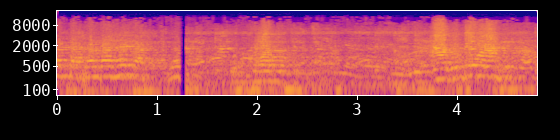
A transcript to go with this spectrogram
เพิ่งมาจัดรางวัลให้กับคนอ่าคุณเจ้ามาหมา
